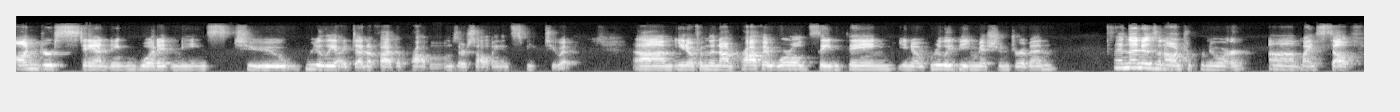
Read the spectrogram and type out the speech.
understanding what it means to really identify the problems they're solving and speak to it. Um, you know, from the nonprofit world, same thing, you know, really being mission driven. And then as an entrepreneur uh, myself.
